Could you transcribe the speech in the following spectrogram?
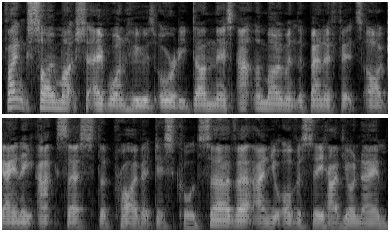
Thanks so much to everyone who has already done this. At the moment, the benefits are gaining access to the private Discord server, and you'll obviously have your name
